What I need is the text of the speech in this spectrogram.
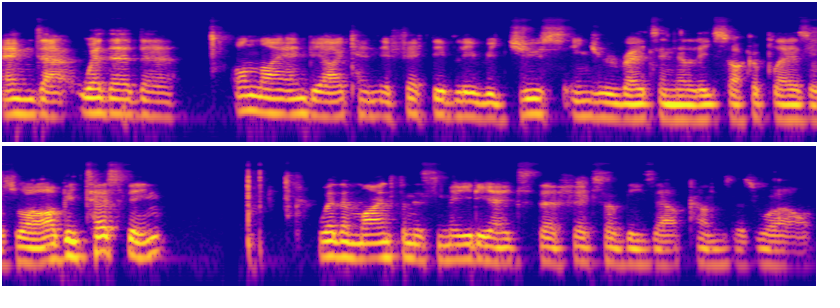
aimed at whether the online MBI can effectively reduce injury rates in elite soccer players as well. I'll be testing whether mindfulness mediates the effects of these outcomes as well.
